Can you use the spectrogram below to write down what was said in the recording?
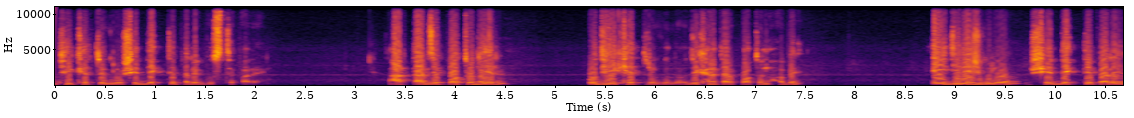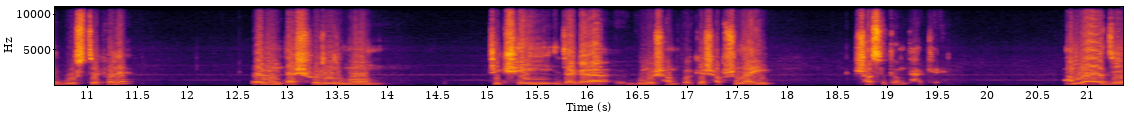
অধিক ক্ষেত্রগুলো সে দেখতে পারে, বুঝতে পারে। আর তার যে পতনের অধিক ক্ষেত্রগুলো যেখানে তার পতন হবে, এই জিনিসগুলো সে দেখতে পারে, বুঝতে পারে এবং তার শরীর, মন ঠিক সেই জায়গাগুলো সম্পর্কে সবসময় সচেতন থাকে। আমরা যে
